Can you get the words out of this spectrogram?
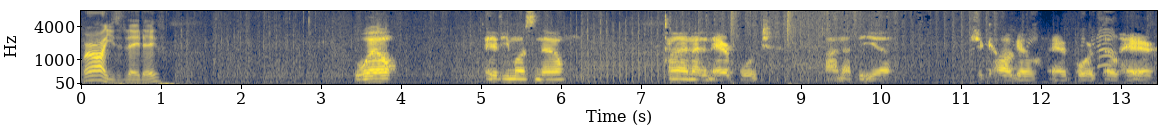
where are you today, Dave? Well, if you must know, I'm at an airport. I'm at the uh, Chicago Airport O'Hare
